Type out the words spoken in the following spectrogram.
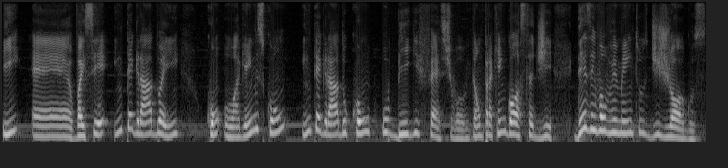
e é, vai ser integrado aí com a Gamescom integrado com o Big Festival. Então, para quem gosta de desenvolvimento de jogos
